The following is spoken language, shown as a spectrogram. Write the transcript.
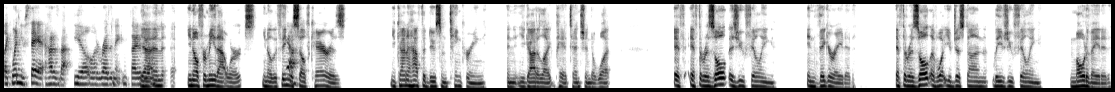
Like when you say it, how does that feel or resonate inside of yeah, you? Yeah, and you know, for me that works. You know, the thing yeah. with self-care is you kind of have to do some tinkering and you got to like pay attention to what if if the result is you feeling invigorated if the result of what you've just done leaves you feeling motivated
